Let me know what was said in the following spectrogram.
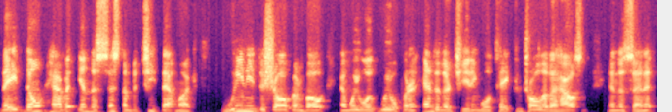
They don't have it in the system to cheat that much. We need to show up and vote, and we will we will put an end to their cheating. We'll take control of the House and the Senate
